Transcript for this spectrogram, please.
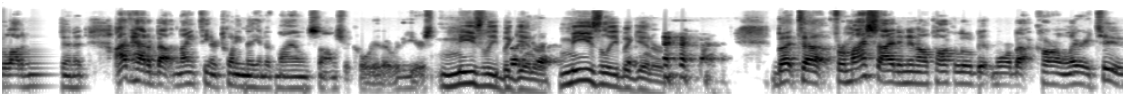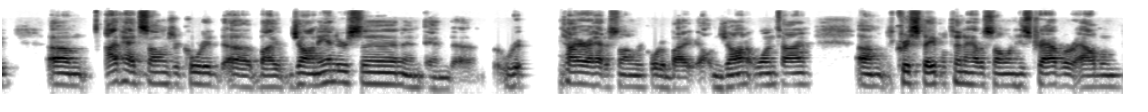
a lot of in it. I've had about 19 or 20 million of my own songs recorded over the years. Measly beginner, but, uh, measly beginner. but uh, for my side, and then I'll talk a little bit more about Carl and Larry too. Um, I've had songs recorded uh, by John Anderson and and uh, Tyre. I had a song recorded by Elton John at one time. Um, Chris Stapleton, I have a song on his Traveler album.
